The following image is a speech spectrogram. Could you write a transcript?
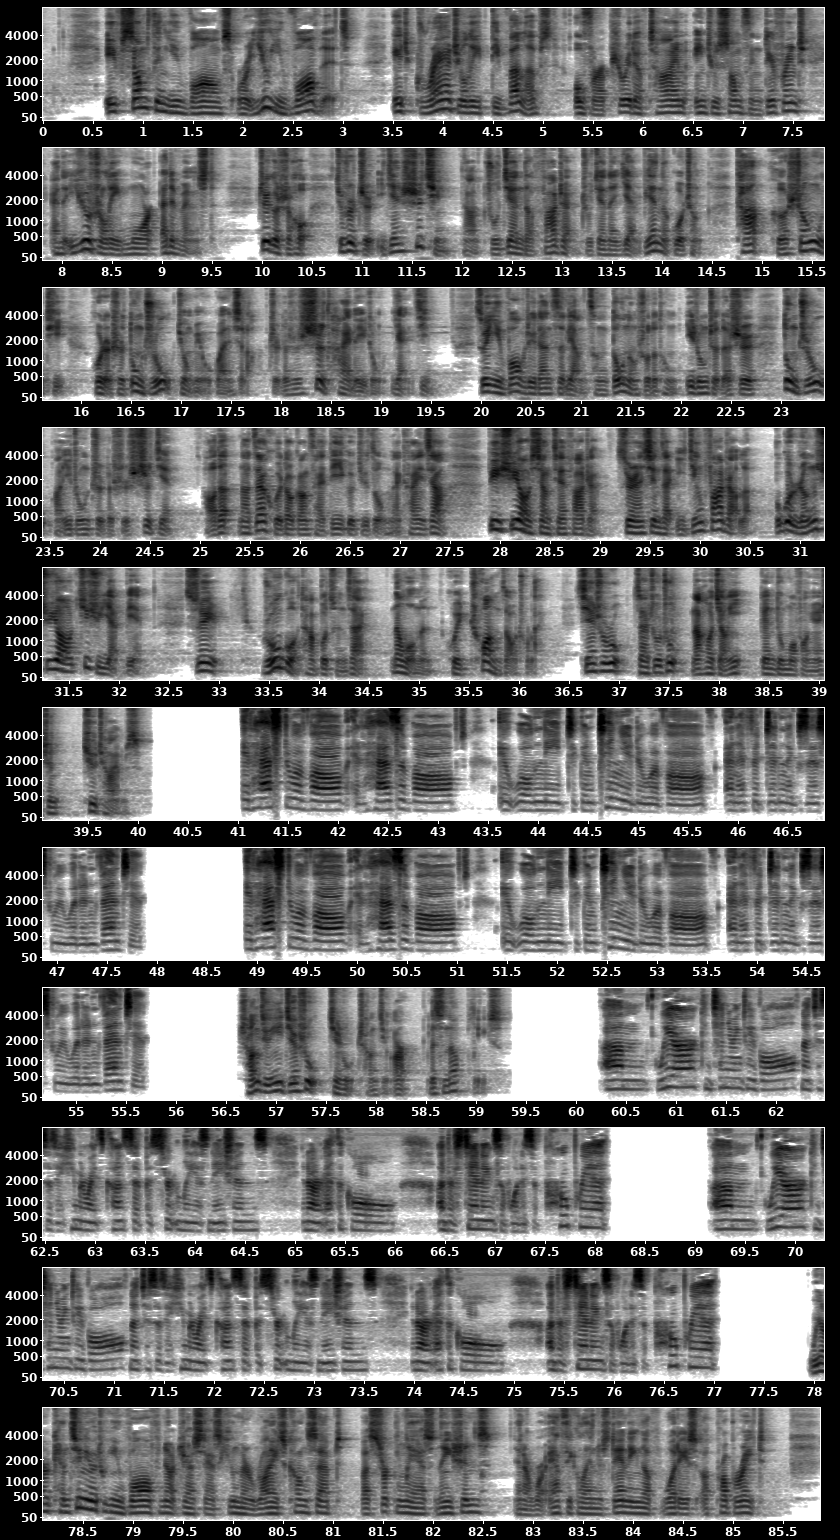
If something evolves or you evolve it, it gradually develops over a period of time into something different and usually more advanced. 这个时候就是指一件事情啊，逐渐的发展、逐渐的演变的过程，它和生物体或者是动植物就没有关系了，指的是事态的一种演进。所以 involve 这个单词两层都能说得通，一种指的是动植物啊，一种指的是事件。好的，那再回到刚才第一个句子，我们来看一下，必须要向前发展。虽然现在已经发展了，不过仍需要继续演变。所以如果它不存在，那我们会创造出来。先输入，再输出，拿好讲义，跟读模仿原声 two times。 It has to evolve, it has evolved, it will need to continue to evolve, and if it didn't exist, we would invent it. It has to evolve, it has evolved, it will need to continue to evolve, and if it didn't exist, we would invent it. 场景一结束，进入场景二。Listen up, please. Um, we are continuing to evolve, not just as a human rights concept, but certainly as nations in our ethical understandings of what is appropriate. Um, we are continuing to evolve, not just as a human rights concept, but certainly as nations in our ethical understandings of what is appropriate. We are continuing to evolve not just as human rights concept, but certainly as nations in our ethical understanding of what is appropriate.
